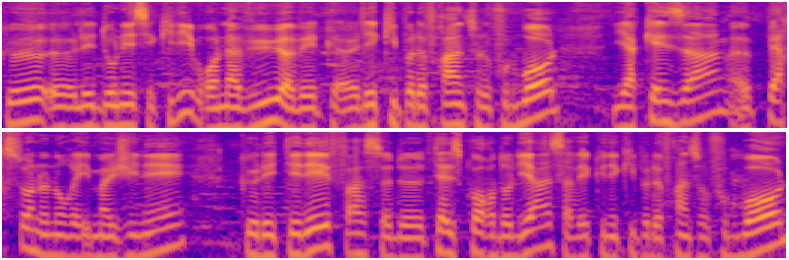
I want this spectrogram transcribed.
que euh, les données s'équilibrent. On l'a vu avec euh, l'équipe de France, le football. Il y a 15 ans, euh, personne n'aurait imaginé que les télés fassent de tels scores d'audience avec une équipe de France au football.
